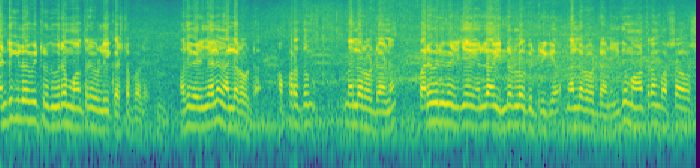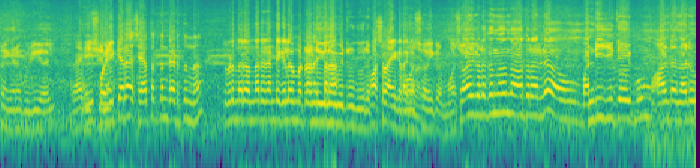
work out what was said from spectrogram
രണ്ട് കിലോമീറ്റർ ദൂരം മാത്രമേ ഉള്ളൂ ഈ കഷ്ടപ്പാട്. അത് കഴിഞ്ഞാൽ നല്ല റോഡാണ് അപ്പുറത്തും നല്ല റോഡാണ്. പരവര് കഴിഞ്ഞ് എല്ലാം ഇന്റർലോക്ക് ഇട്ടിരിക്കുക. നല്ല റോഡാണ്. ഇത് മാത്രം വർഷാവർഷം ഇങ്ങനെ കുഴിയായി. അതായത് ഈ പൊഴിക്കര ക്ഷേത്രത്തിന്റെ അടുത്തുനിന്ന് ഇവിടുന്ന് ഒരു ഒന്നര രണ്ട് കിലോമീറ്റർ രണ്ട് കിലോമീറ്റർ ദൂരം. മോശമായി കിടക്കും മോശമായി കിടക്കുന്നത് മാത്രമല്ല വണ്ടി ചീത്തയായി പോവും ആളുടെ നടു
